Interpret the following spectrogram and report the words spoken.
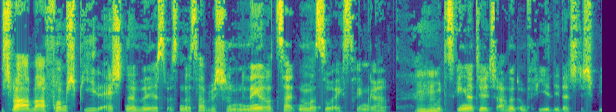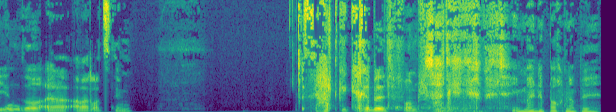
Ich war aber vom Spiel echt nervös, wissen, das habe ich schon längere Zeit nicht mal so extrem gehabt. Mhm. Gut, es ging natürlich auch nicht um viel, die letzte Spielen, so, äh, aber trotzdem. Es hat gekribbelt vorm Spiel. Es hat gekribbelt in meine Bauchnabel.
